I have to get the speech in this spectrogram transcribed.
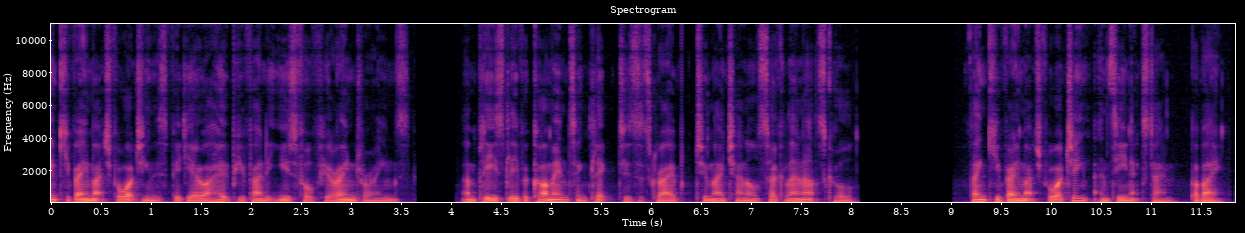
Thank you very much for watching this video. I hope you found it useful for your own drawings. And please leave a comment and click to subscribe to my channel Circle Line Art School. Thank you very much for watching and see you next time. Bye bye.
